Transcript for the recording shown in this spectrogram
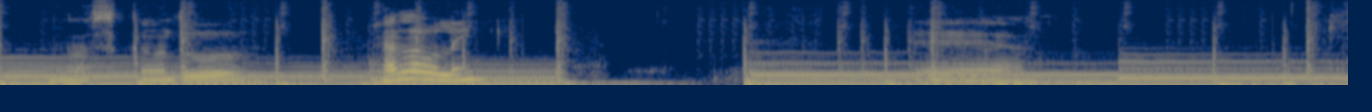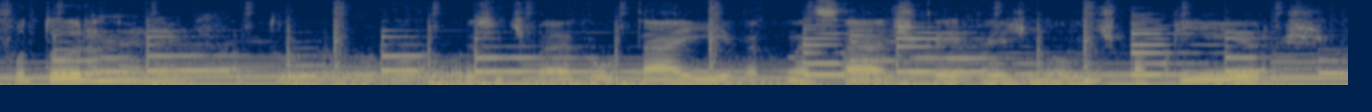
no nosso canto. Hello, Link. É... Futuro, né, gente? Voltar aí, vai começar a escrever de novo nos papiros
